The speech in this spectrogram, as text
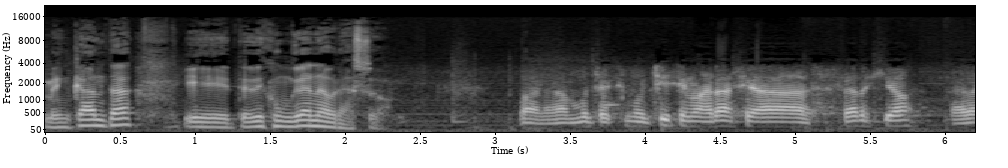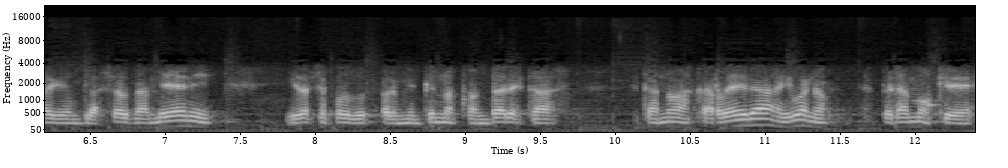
me encanta, y te dejo un gran abrazo. Bueno, muchas, muchísimas gracias Sergio, la verdad que un placer también y gracias por permitirnos contar estas, estas nuevas carreras. Y bueno, esperamos que,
